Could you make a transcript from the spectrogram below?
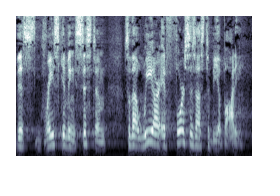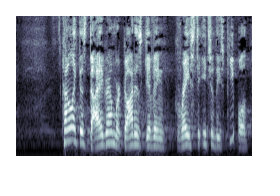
this grace giving system so that we are, it forces us to be a body. Kind of like this diagram where God is giving grace to each of these people,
